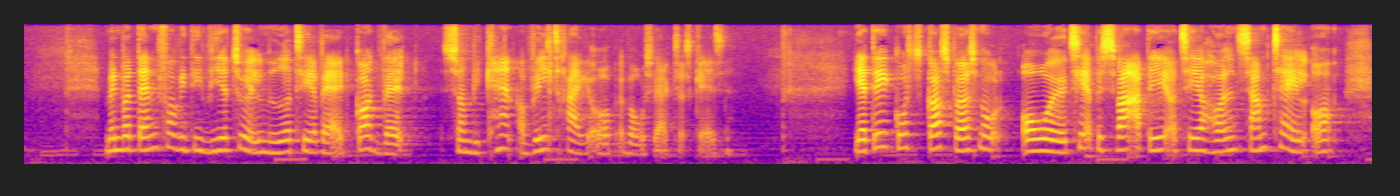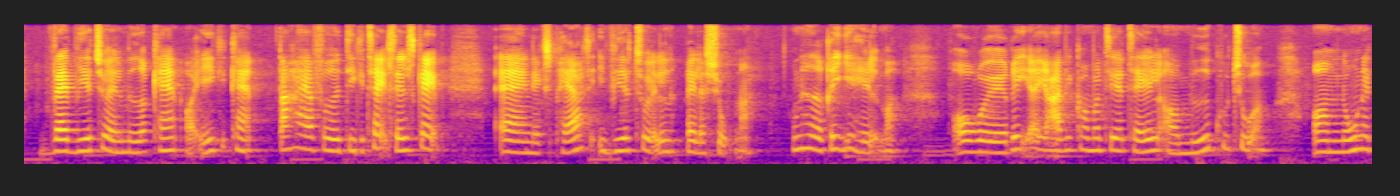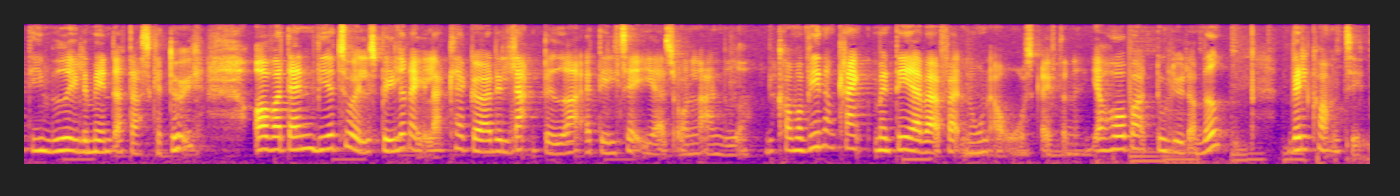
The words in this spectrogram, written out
Men hvordan får vi de virtuelle møder til at være et godt valg, som vi kan og vil trække op af vores værktøjskasse? Ja, det er et godt, godt spørgsmål, og øh, til at besvare det og til at holde en samtale om, hvad virtuelle møder kan og ikke kan, der har jeg fået et digitalt selskab, af en ekspert i virtuelle relationer. Hun hedder Rie Helmer, og øh, Rie og jeg vi kommer til at tale om mødekultur, om nogle af de mødeelementer, der skal dø, og hvordan virtuelle spilleregler kan gøre det langt bedre at deltage i jeres online møder. Vi kommer vidt omkring, men det er i hvert fald nogle af overskrifterne. Jeg håber, du lytter med. Velkommen til.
